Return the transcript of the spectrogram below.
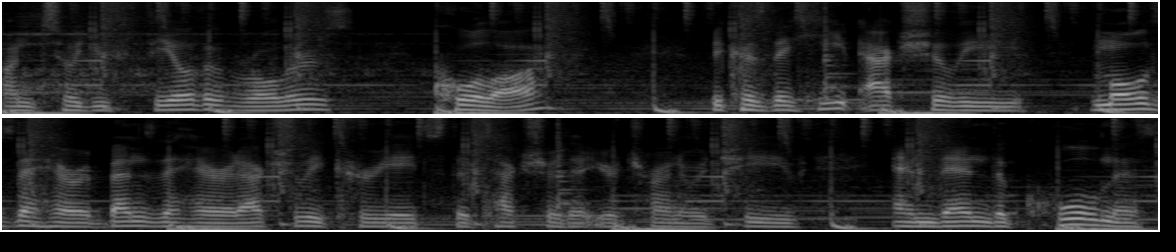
until you feel the rollers cool off because the heat actually molds the hair, it bends the hair, it actually creates the texture that you're trying to achieve. And then the coolness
